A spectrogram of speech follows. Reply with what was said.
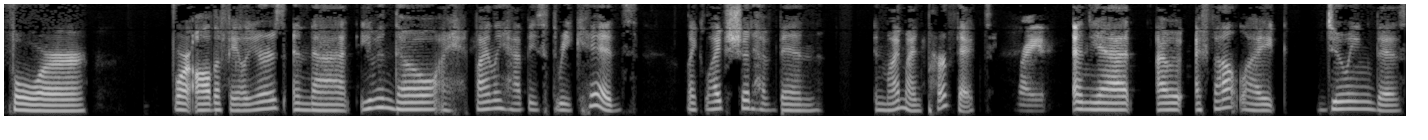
for for all the failures and that even though I finally had these three kids, like life should have been in my mind perfect. Right. And yet I I felt like doing this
